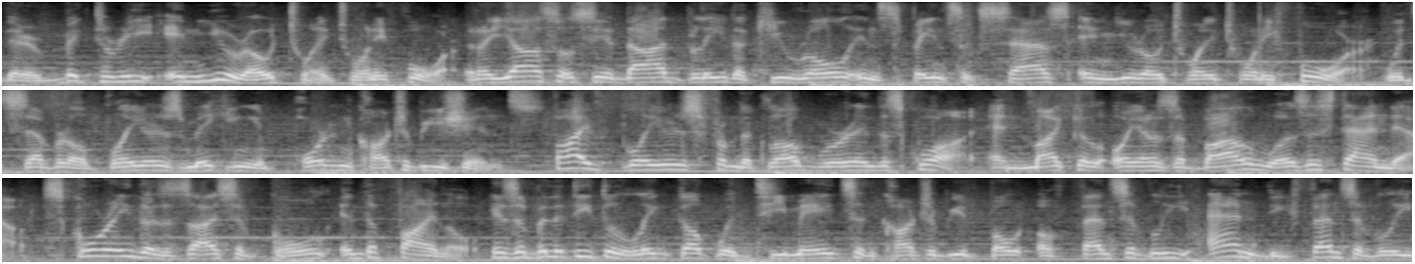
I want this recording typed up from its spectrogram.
their victory in Euro 2024. Real Sociedad played a key role in Spain's success in Euro 2024, with several players making important contributions. Five players from the club were in the squad, and Michael Oyarzabal was a standout, scoring the decisive goal in the final. His ability to link up with teammates and contribute both offensively and defensively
